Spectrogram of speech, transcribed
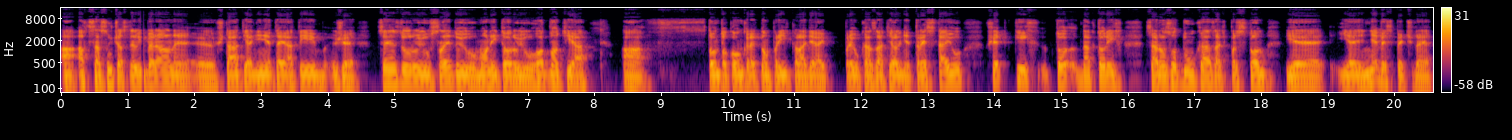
A ak sa súčasné liberálne e, štáty ani netaja tým, že cenzurujú, sledujú, monitorujú, hodnotia a v tomto konkrétnom príklade aj preukázateľne trestajú všetkých, to, na ktorých sa rozhodnú ukázať prstom, je, je nebezpečné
